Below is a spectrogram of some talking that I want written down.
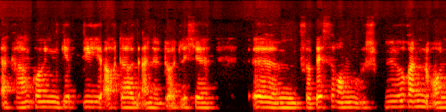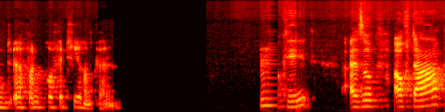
Erkrankungen gibt, die auch da eine deutliche ähm, Verbesserung spüren und davon äh, profitieren können. Okay, also auch da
